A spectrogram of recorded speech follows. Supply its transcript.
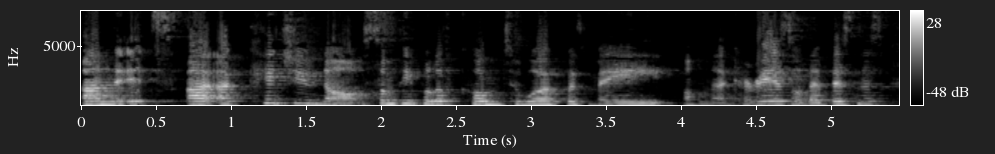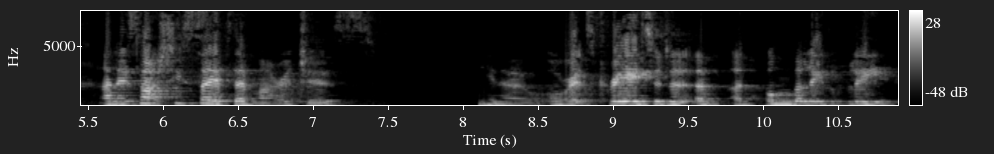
And it's, I, I, kid you not, some people have come to work with me on their careers or their business, and it's actually saved their marriages, you know, or it's created a, a, an unbelievably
